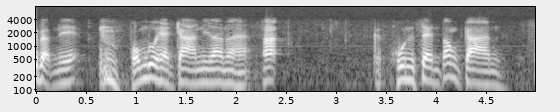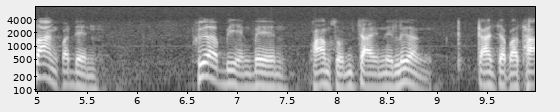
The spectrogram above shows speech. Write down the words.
ือแบบนี้ ผมดูเหตุการณ์นี้แล้วนะฮะฮะคุณเซนต้องการสร้างประเด็น เพื่อเบี่ยงเบนความสนใจในเรื่องการจะปะทะ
